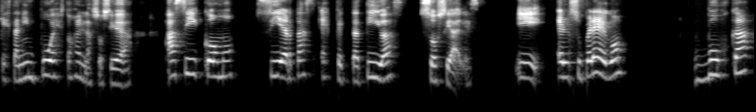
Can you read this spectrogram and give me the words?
que están impuestos en la sociedad, así como ciertas expectativas sociales. Y el superego busca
